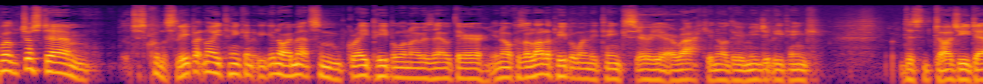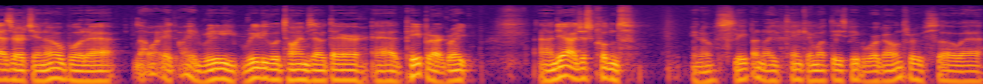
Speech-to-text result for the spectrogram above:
well, just um, just couldn't sleep at night thinking, you know, I met some great people when I was out there, you know, because a lot of people, when they think Syria, Iraq, you know, they immediately think this dodgy desert, you know, but uh, no, I I had, really, really good times out there. Uh, people are great. And yeah, I just couldn't, you know, sleep at night thinking what these people were going through. So, uh,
